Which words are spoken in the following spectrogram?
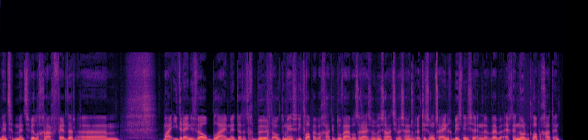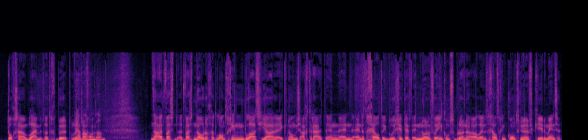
mensen, mensen willen graag verder. Ehm, maar iedereen is wel blij met dat het gebeurt. Ook de mensen die klap hebben gehad. Ik bedoel, wij als reisorganisatie, wij zijn, het is onze enige business. En we hebben echt enorme klappen gehad. En toch zijn we blij met wat er gebeurt. Omdat ja, waarom gewoon... dan? Nou, het was, het was nodig. Het land ging de laatste jaren economisch achteruit. En, en, en het geld, ik bedoel, Egypte heeft enorm veel inkomstenbronnen. Alleen het geld ging continu naar de verkeerde mensen.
